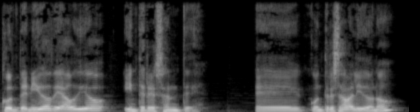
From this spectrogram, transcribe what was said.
Contenido de audio interesante. Eh, con tres ha valido, ¿no?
